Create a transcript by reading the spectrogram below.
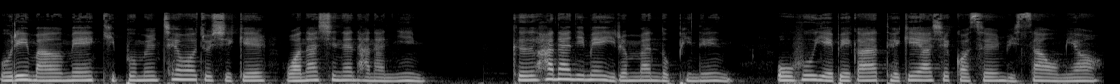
우리 마음의 기쁨을 채워주시길 원하시는 하나님, 그 하나님의 이름만 높이는 오후 예배가 되게 하실 것을 믿사오며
